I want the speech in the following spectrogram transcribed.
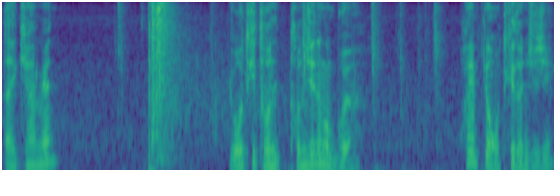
딱 이렇게 하면 이거 어떻게 던, 던지는 건 뭐야? 화염병 어떻게 던지지?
